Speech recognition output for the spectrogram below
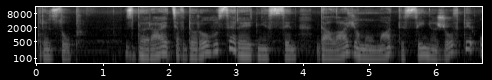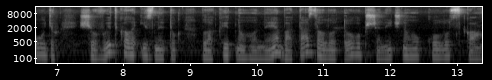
Тризуб. Збирається в дорогу середній син, дала йому мати синьо-жовтий одяг, що виткала із ниток блакитного неба та золотого пшеничного колоска.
